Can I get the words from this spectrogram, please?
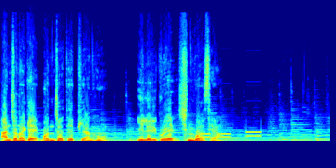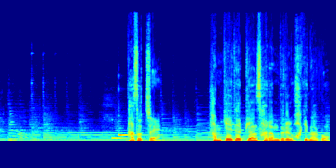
안전하게 먼저 대피한 후 119에 신고하세요. 다섯째, 함께 대피한 사람들을 확인하고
